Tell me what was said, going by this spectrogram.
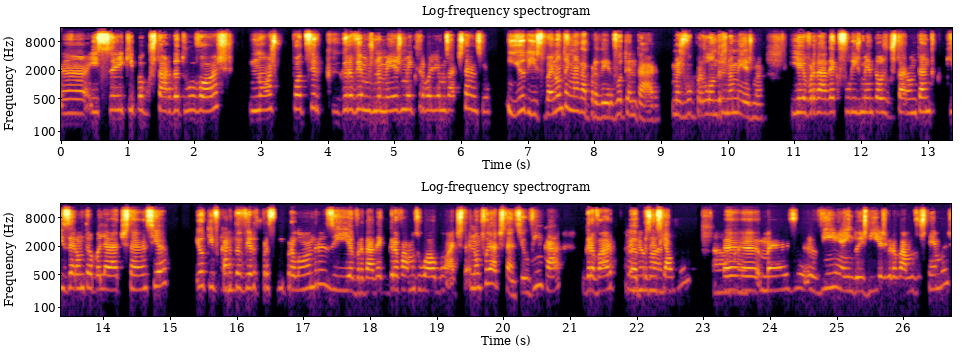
uh, e se a equipa gostar da tua voz, nós pode ser que gravemos na mesma e que trabalhemos à distância. E eu disse: bem, não tenho nada a perder, vou tentar, mas vou para Londres na mesma. E a verdade é que felizmente eles gostaram tanto que quiseram trabalhar à distância. Eu tive carta verde para seguir para Londres e a verdade é que gravámos o álbum à distância. Não foi à distância, eu vim cá gravar uh, presencialmente, ah, okay. uh, mas vim em dois dias gravámos os temas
